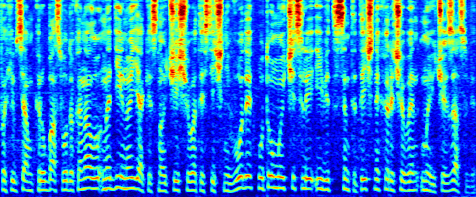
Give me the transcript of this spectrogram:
фахівцям Кривбасводоканалу надійно і якісно очищувати стічні води, у тому числі і від синтетичних речовин миючих засобів.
